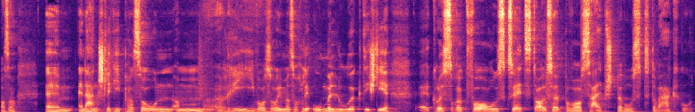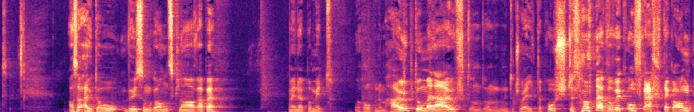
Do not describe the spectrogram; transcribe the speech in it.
Also ähm, eine ängstliche Person am Rhein, die so immer so ein bisschen umschaut, ist die äh, größere Gefahr ausgesetzt als jemand, der selbstbewusst den Weg geht? Also auch hier wissen wir ganz klar, eben, wenn jemand mit erhobenem Haupt rumläuft und, und mit der geschwellten Brust, so einfach wirklich aufrechten Gang,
